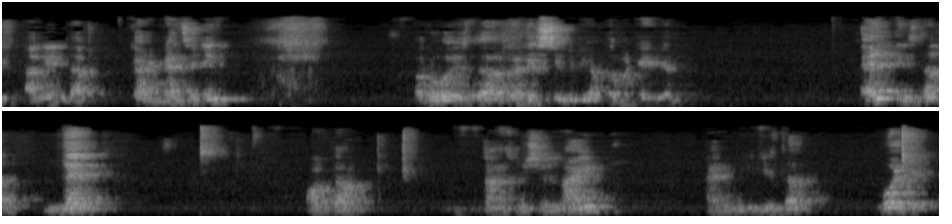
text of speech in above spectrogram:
is again the current density, rho is the resistivity of the material, L is the length of the transmission line, and V is the voltage.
